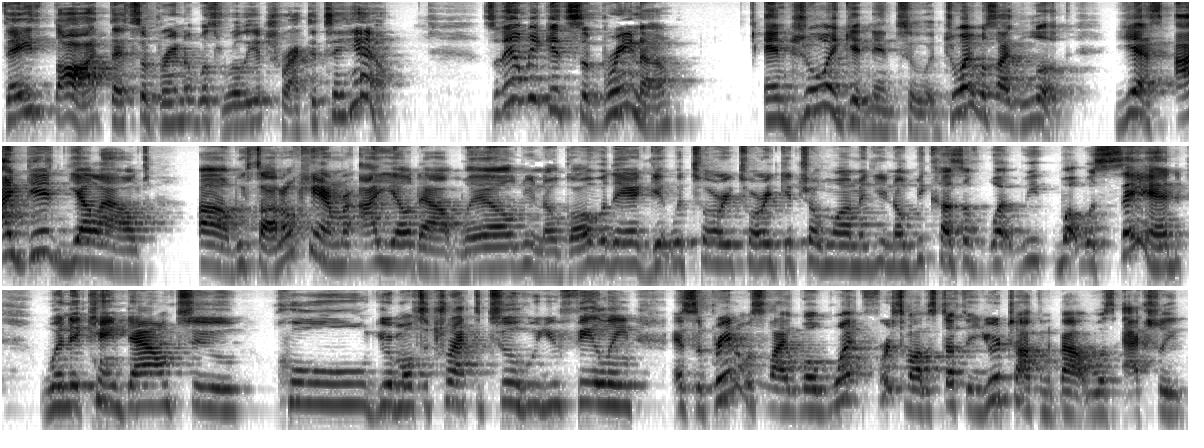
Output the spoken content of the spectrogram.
they thought that Sabrina was really attracted to him. So then we get Sabrina and Joy getting into it. Joy was like, look, yes, I did yell out. Uh, we saw it on camera. I yelled out, well, you know, go over there, get with Tori, Tori, get your woman, you know, because of what we what was said when it came down to who you're most attracted to, who you feeling. And Sabrina was like, well, what first of all, the stuff that you're talking about was actually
